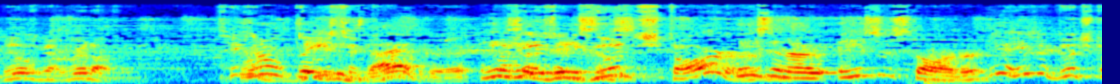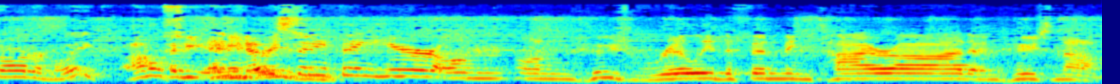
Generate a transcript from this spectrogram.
Bills got rid of him. He's I don't a think he's that good. He's, he's a, a good starter. He's an he's a starter. yeah, he's a good starter in the league. I don't Have see you, have you noticed reason- anything here on, on who's really defending Tyrod and who's not?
